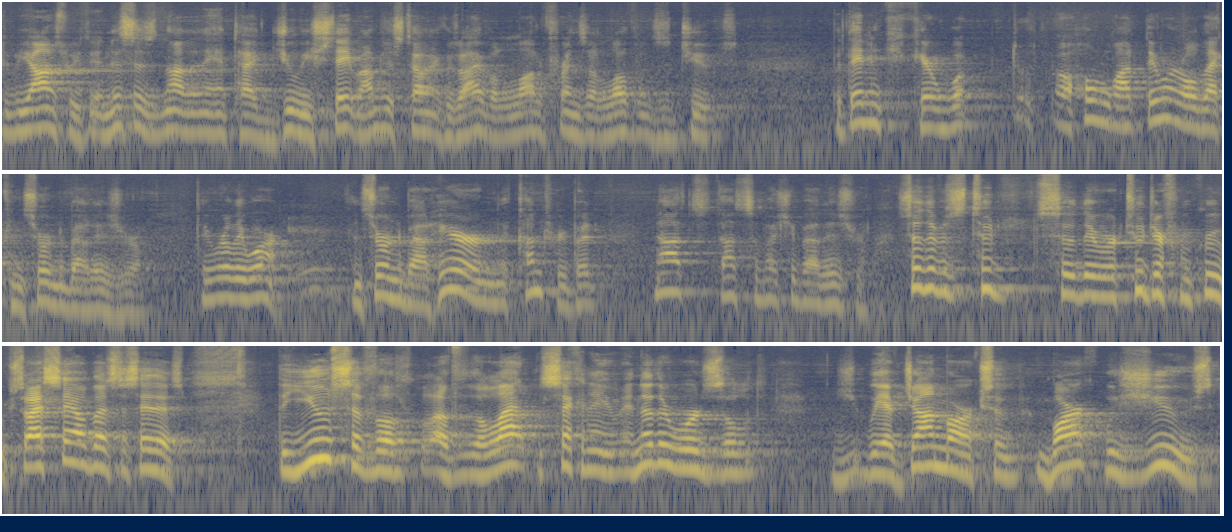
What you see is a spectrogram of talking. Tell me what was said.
to be honest with you, and this is not an anti Jewish statement, I'm just telling you because I have a lot of friends that love the Jews. But they didn't care what, a whole lot, they weren't all that concerned about Israel. They really weren't. Concerned about here in the country, but not, not so much about Israel. So there was two, so there were two different groups. So I say all that to say this. The use of the, of the Latin second name, in other words, the, we have John Mark. So Mark was used,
